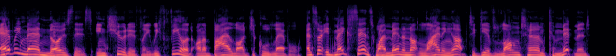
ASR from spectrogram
Every man knows this intuitively. We feel it on a biological level. And so it makes sense why men are not lining up to give long term commitment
